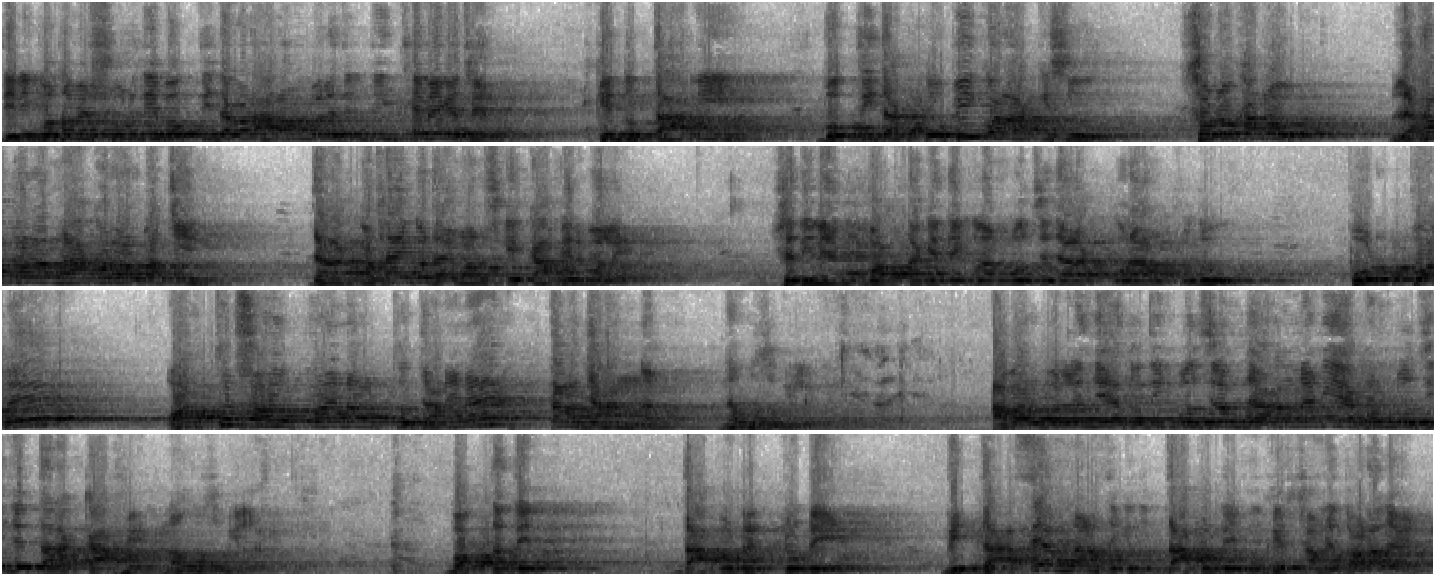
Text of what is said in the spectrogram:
তিনি প্রথমে সুর দিয়ে বক্তৃতা করা হারাম বলেছেন তিনি থেমে গেছেন। কিন্তু তারই বক্তৃতা কপি করা কিছু ছোটখাটো লেখাপড়া না করার বাচিন যারা কথায় কথায় মানুষকে কাফের বলে। সেদিন এক বক্তাকে দেখলাম বলছে, যারা কোরআন শুধু পড়- অর্থ সহ পড়ে না, অর্থ জানে না, তারা জাহান নামে না বুঝবিল্লা আবার বললেন যে, এতদিন বলছিলাম জাহান নামি এখন বলছি যে তারা কাফের। না বুঝবিল্লা বক্তাদের দাপটের চোটে বিদ্যা আছে না আছে কিন্তু দাপটে মুখের সামনে ধরা যায় না।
